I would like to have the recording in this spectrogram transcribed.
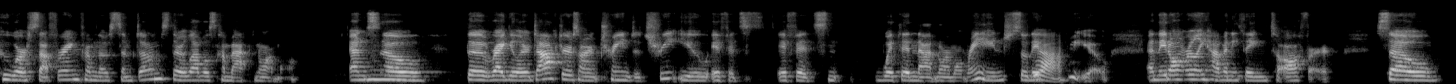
who are suffering from those symptoms, their levels come back normal. And so the regular doctors aren't trained to treat you if it's if it's within that normal range. So they Yeah. don't treat you and they don't really have anything to offer. So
